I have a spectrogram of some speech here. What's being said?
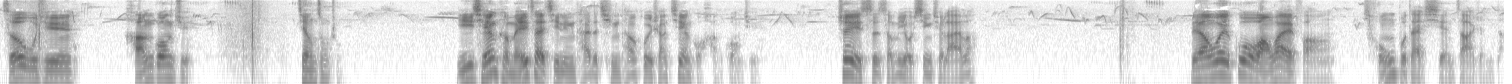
泽无君，韩光君，江宗主，以前可没在金陵台的清谈会上见过韩光君，这次怎么有兴趣来了？两位过往外访，从不带闲杂人等。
